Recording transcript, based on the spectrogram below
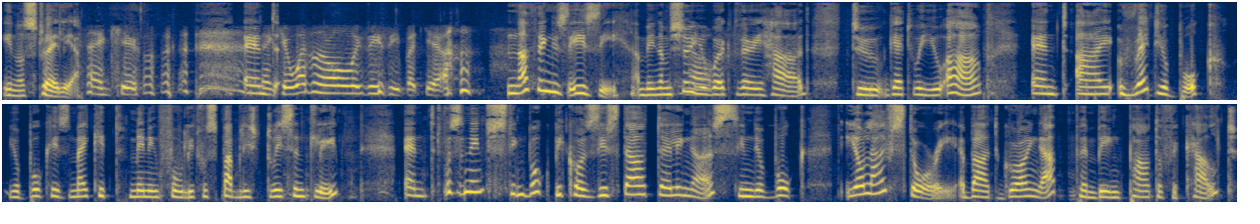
in Australia. Thank you. And- Thank you. It wasn't always easy, but yeah. Nothing is easy. I mean, I'm sure you worked very hard to get where you are. And I read your book. Your book is Make It Meaningful. It was published recently. And it was an interesting book because you start telling us in your book your life story about growing up and being part of a cult.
